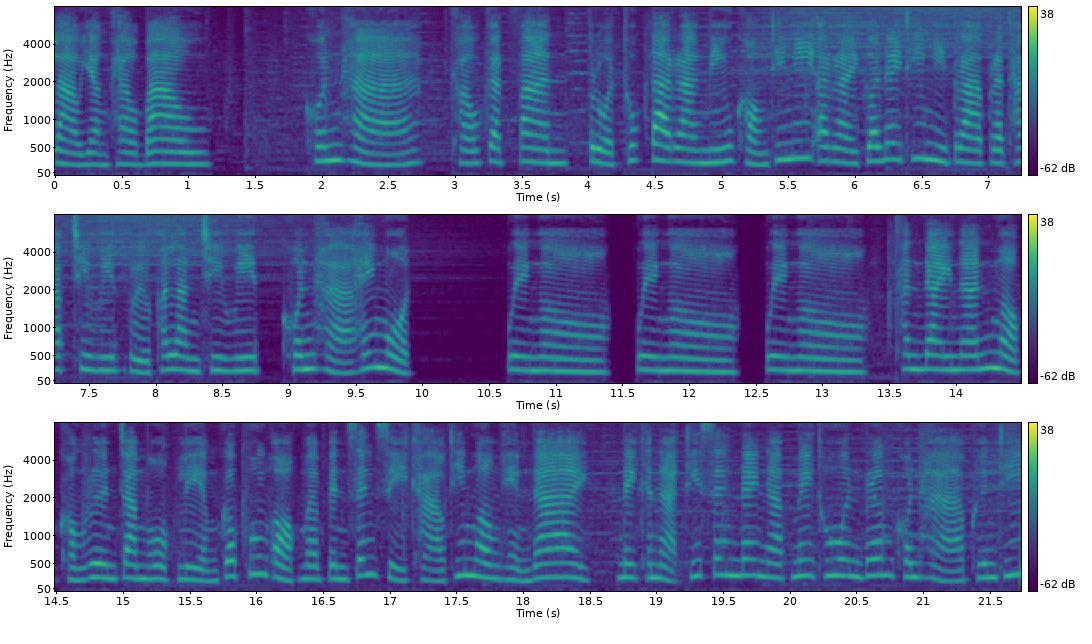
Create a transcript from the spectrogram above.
กล่าวอย่างแผ่วเบา ค้นหา เขากัดฟัน ตรวจทุกตารางนิ้วของที่นี่อะไรก็ได้ที่มีตราประทับชีวิตหรือพลังชีวิต ค้นหาให้หมด เวงอ เวงอ เวงอ ทันใดนั้นหมอกของเรือนจำหกเหลี่ยมก็พุ่งออกมาเป็นเส้นสีขาวที่มองเห็นได้ ในขณะที่เส้นได้นับไม่ถ้วนเริ่มค้นหาพื้นที่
